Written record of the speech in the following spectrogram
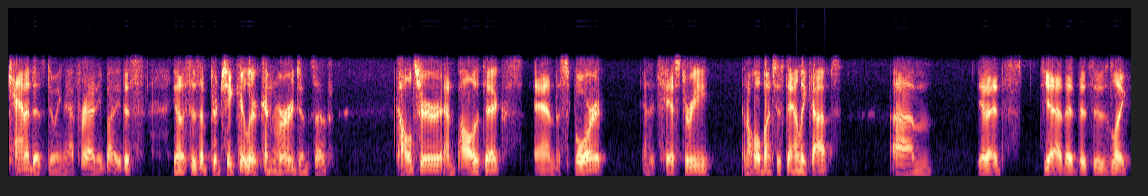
Canada's doing that for anybody. This, you know, this is a particular convergence of culture and politics and the sport and its history and a whole bunch of Stanley Cups. Um, you know, it's yeah, that this is like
